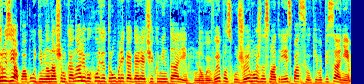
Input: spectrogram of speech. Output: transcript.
Друзья, по будням на нашем канале выходит рубрика «Горячий комментарий». Новый выпуск уже можно смотреть по ссылке в описании.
